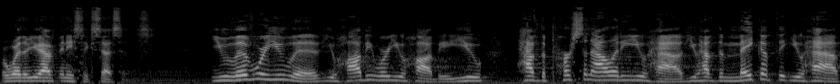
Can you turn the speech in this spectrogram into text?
or whether you have many successes, you live where you live, you hobby where you hobby, you have the personality you have, you have the makeup that you have,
